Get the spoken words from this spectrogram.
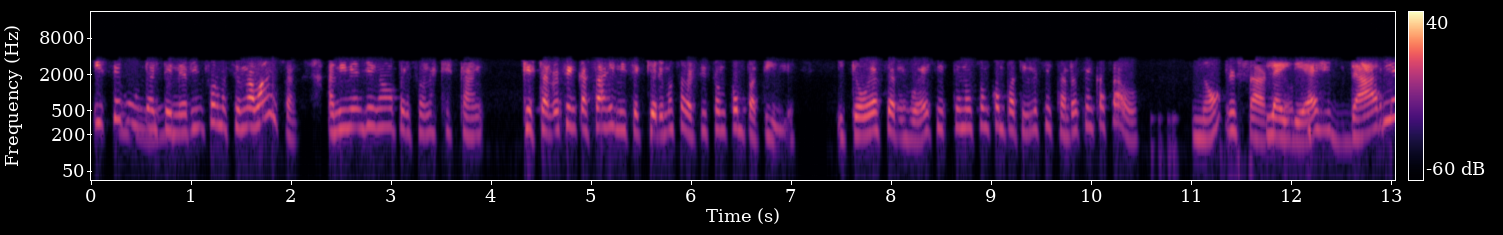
Y segundo, al tener la información avanzan. A mí me han llegado personas que están que están recién casadas y me dicen, queremos saber si son compatibles. ¿Y qué voy a hacer? ¿Les voy a decir que no son compatibles si están recién casados? No. Exacto. La idea es darle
